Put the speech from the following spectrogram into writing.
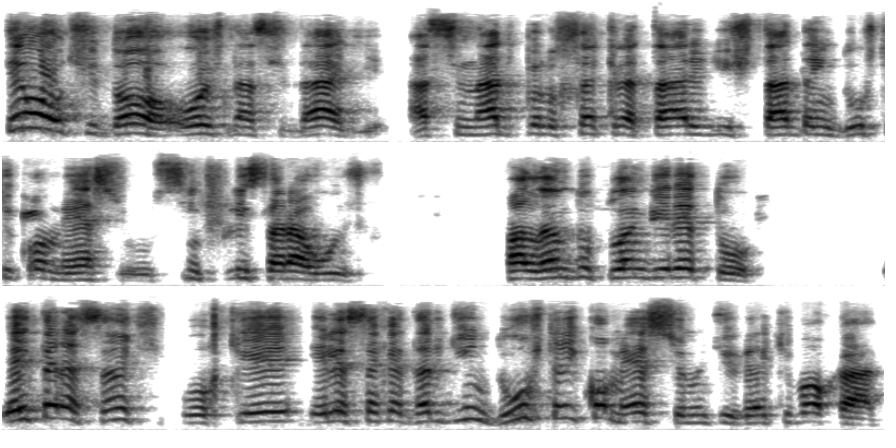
tem um outdoor hoje na cidade, assinado pelo secretário de Estado da Indústria e Comércio, o Simplício Araújo, falando do plano diretor. E é interessante, porque ele é secretário de Indústria e Comércio, se eu não estiver equivocado.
